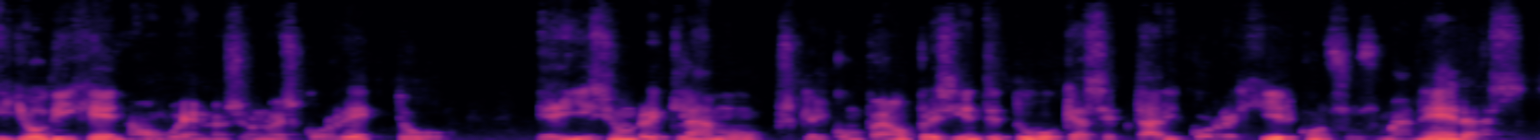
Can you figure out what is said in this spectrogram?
Y yo dije, no, bueno, eso no es correcto. E hice un reclamo pues, que el compañero presidente tuvo que aceptar y corregir con sus maneras,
